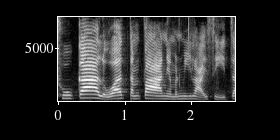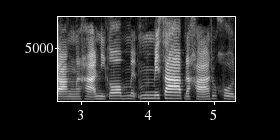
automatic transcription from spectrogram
ชูการ์หรือว่าน้ำตาลเนี่ยมันมีหลายสีจังนะคะ อันนี้ก็ไม่ไม่ไม่ทราบนะคะ ทุกคน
